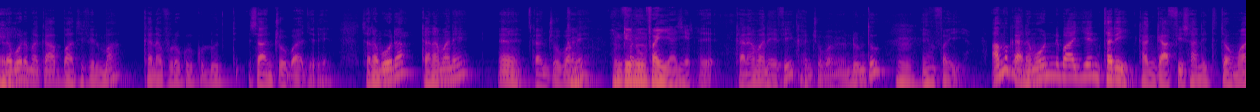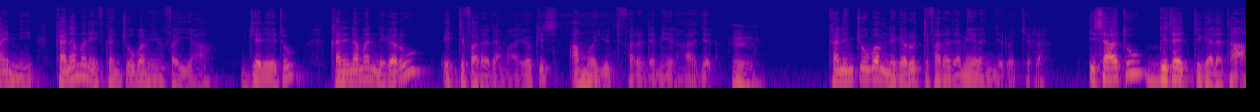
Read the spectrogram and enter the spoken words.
sana booda maqaa abbaatiif ilmaa kan hafuura qulqulluutti isaan cuuphaa jedheen sana booda kan amanee kan cuuphame. Hundinuu fayyaa jedhe. Kan amanee fi kan cuuphame hundumtu hin fayya. Amma namoonni baay'een tarii kan gaaffii isaaniitti ta'umaa inni kan amaneef kan cuuphame hin fayyaa. Jedheetu kan hin amanne garuu itti faradamaa yookiis ammayyuu itti faradameera jedha. Kan hin cuuphamne garuu itti faradameera hin jedhu achirra. Isaatu bita itti galataa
